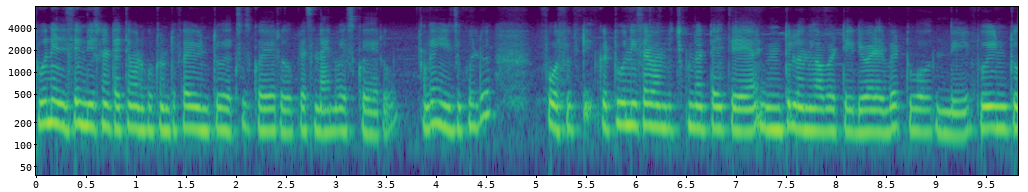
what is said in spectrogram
టూని ఎల్సిఎం తీసినట్టయితే మనకు twenty five into x square plus nine y square. Okay is equal to four fifty. ఇక్కడ టూని సైడ్ పంపించుకున్నట్టయితే ఇంటూలో ఉంది కాబట్టి డివైడెడ్ బై టూ అవుతుంది. Two into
